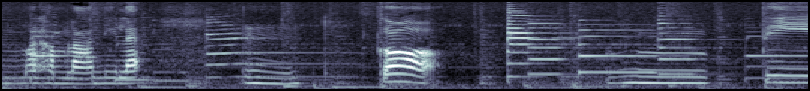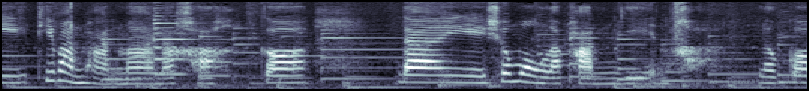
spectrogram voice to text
ำมาทำร้านนี้แหละอืมก็ปีที่ผ่านๆมานะคะ ก็ได้ชั่วโมงละพันเยนค่ะ แล้วก็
